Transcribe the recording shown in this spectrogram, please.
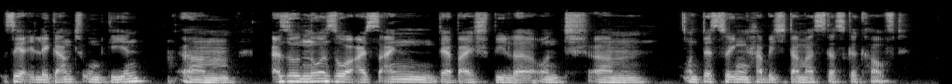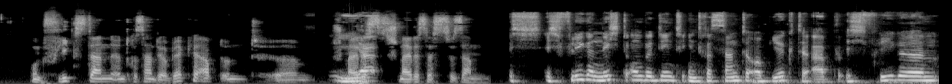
sehr elegant umgehen. Ähm, also nur so als ein der Beispiele und ähm, und deswegen habe ich damals das gekauft. Und fliegst dann interessante Objekte ab und ähm, schneidest, ja. schneidest das zusammen. Ich, ich fliege nicht unbedingt interessante Objekte ab. Ich fliege,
